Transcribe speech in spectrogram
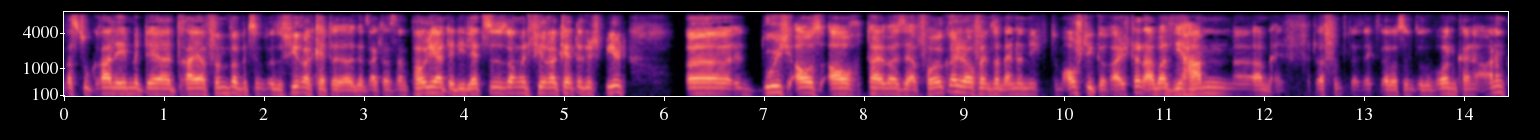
was du gerade eben mit der Dreier, Fünfer beziehungsweise Viererkette äh, gesagt hast. St. Pauli hat ja die letzte Saison mit Viererkette gespielt äh, durchaus auch teilweise erfolgreich, auch wenn es am Ende nicht zum Aufstieg gereicht hat. Aber sie haben äh, fünfter, sechster, was sind sie geworden, keine Ahnung,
